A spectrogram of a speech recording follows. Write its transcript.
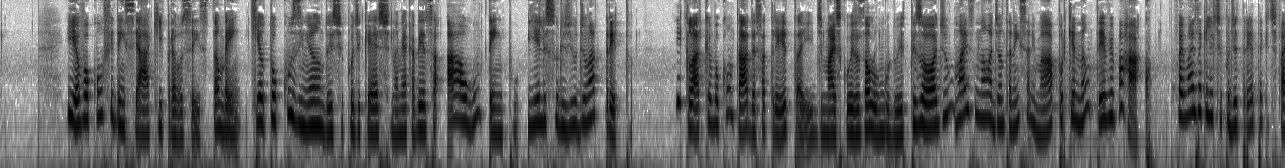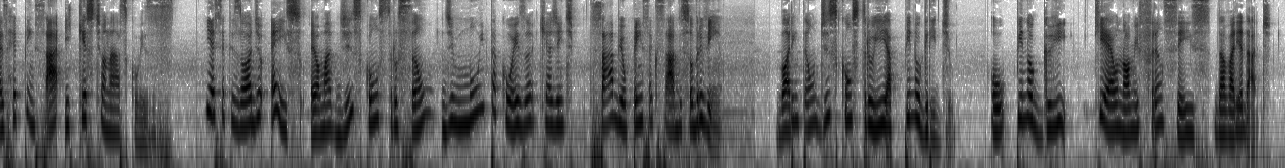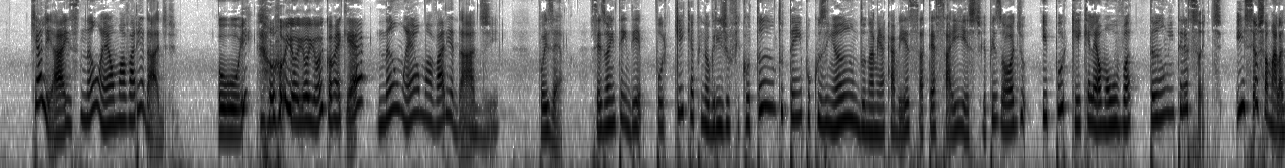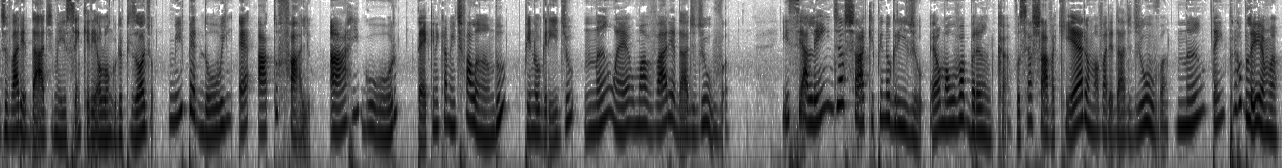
E eu vou confidenciar aqui para vocês também que eu tô cozinhando este podcast na minha cabeça há algum tempo e ele surgiu de uma treta. E claro que eu vou contar dessa treta e de mais coisas ao longo do episódio, mas não adianta nem se animar porque não teve barraco. Foi mais aquele tipo de treta que te faz repensar e questionar as coisas. E esse episódio é isso, é uma desconstrução de muita coisa que a gente sabe ou pensa que sabe sobre vinho. Bora então desconstruir a Pinot Grigio, ou Pinot Gris, que é o nome francês da variedade. Que, aliás, não é uma variedade. Oi? Oi, oi, oi, oi, como é que é? Não é uma variedade. Pois é, vocês vão entender por que, que a Pinot Grigio ficou tanto tempo cozinhando na minha cabeça até sair este episódio e por que, que ela é uma uva tão interessante. E se eu chamá-la de variedade meio sem querer ao longo do episódio, me perdoem, é ato falho. A rigor, tecnicamente falando, Pinot Grigio não é uma variedade de uva. E se além de achar que Pinot Grigio é uma uva branca, você achava que era uma variedade de uva, não tem problema.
